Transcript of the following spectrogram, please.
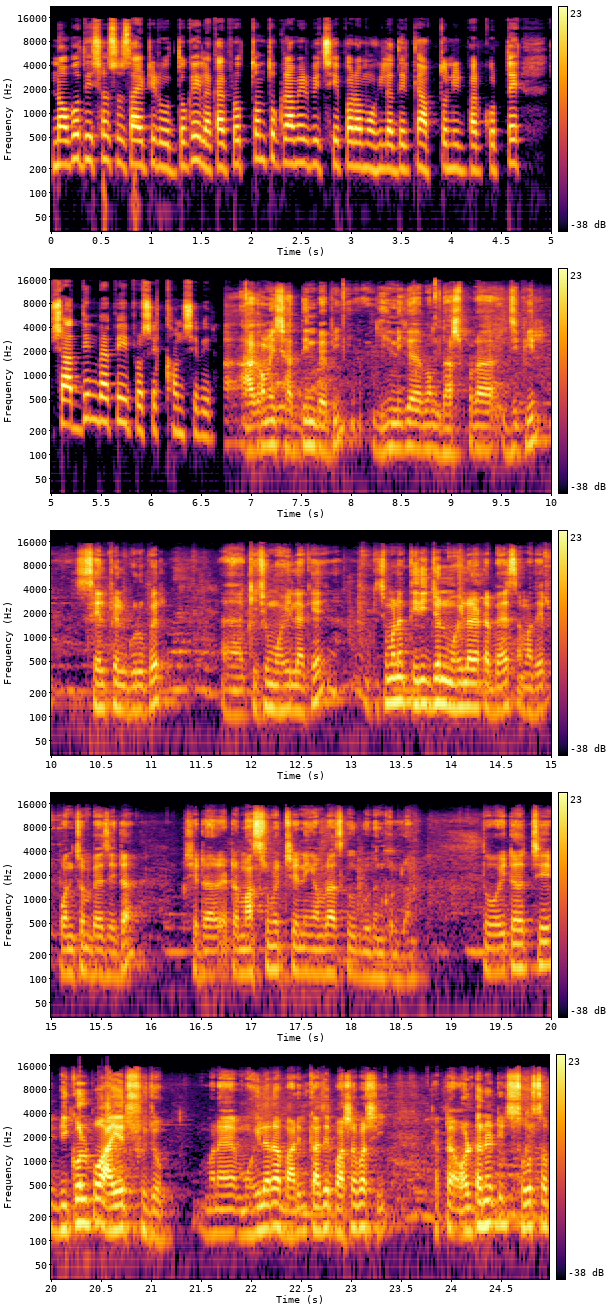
নবদিশা সোসাইটির উদ্যোগে এলাকার প্রত্যন্ত গ্রামের পিছিয়ে পড়া মহিলাদেরকে আত্মনির্ভর করতে সাত দিনব্যাপী এই প্রশিক্ষণ শিবির। আগামী সাত দিনব্যাপী ঘিরনিকা এবং দাসপাড়া জিপির সেলফ হেল্প গ্রুপের কিছু মহিলাকে, কিছু মানে তিরিশ জন মহিলার একটা ব্যাচ, আমাদের পঞ্চম ব্যাচ এটা। সেটার একটা মাশরুমের ট্রেনিং আমরা আজকে উদ্বোধন করলাম। তো এটা হচ্ছে বিকল্প আয়ের সুযোগ। মানে মহিলারা বাড়ির কাজের পাশাপাশি একটা অল্টারনেটিভ সোর্স অফ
